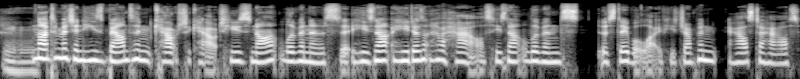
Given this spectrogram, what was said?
Mm-hmm. not to mention he's bouncing couch to couch. He's not living in a st- he's not he doesn't have a house. He's not living a stable life. He's jumping house to house,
